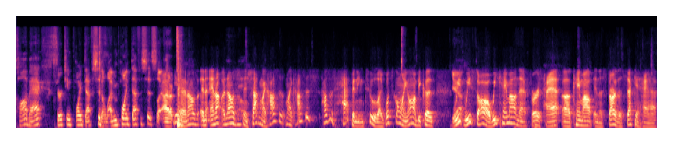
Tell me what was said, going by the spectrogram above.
claw back 13 point deficit, 11 point deficits. Like, I don't Yeah, and I was, and, and, I, and I was just in shock. I'm like, how's this, like, how's this, how's this happening too? Like, what's going on? Because yeah. we, we saw, we came out in that first half, uh, came out in the start of the second half,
